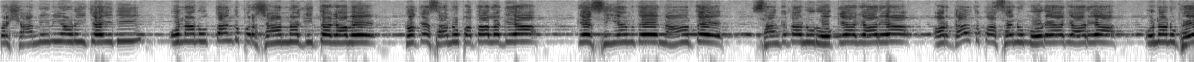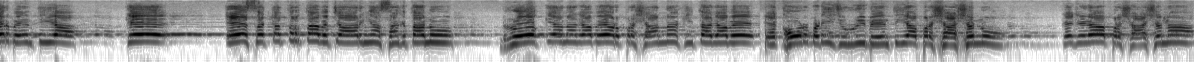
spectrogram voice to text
ਪਰੇਸ਼ਾਨੀ ਨਹੀਂ ਆਉਣੀ ਚਾਹੀਦੀ। ਉਹਨਾਂ ਨੂੰ ਤੰਗ ਪਰੇਸ਼ਾਨ ਨਾ ਕੀਤਾ ਜਾਵੇ, ਕਿਉਂਕਿ ਸਾਨੂੰ ਪਤਾ ਲੱਗਿਆ ਕਿ ਸੀਐਮ ਦੇ ਨਾਂ ਤੇ ਸੰਗਤਾਂ ਨੂੰ ਰੋਕਿਆ ਜਾ ਰਿਹਾ ਔਰ ਗਲਤ ਪਾਸੇ ਨੂੰ ਮੋੜਿਆ ਜਾ ਰਿਹਾ। ਉਹਨਾਂ ਨੂੰ ਫੇਰ ਬੇਨਤੀ ਆ ਕਿ ਇਸ ਇਕੱਤਰਤਾ ਵਿੱਚ ਆ ਰਹੀਆਂ ਸੰਗਤਾਂ ਨੂੰ ਰੋਕਿਆ ਨਾ ਜਾਵੇ ਔਰ ਪਰੇਸ਼ਾਨ ਨਾ ਕੀਤਾ ਜਾਵੇ। ਇੱਕ ਹੋਰ ਬੜੀ ਜ਼ਰੂਰੀ ਬੇਨਤੀ ਆ ਪ੍ਰਸ਼ਾਸਨ ਨੂੰ ਕਿ ਜਿਹੜਾ ਪ੍ਰਸ਼ਾਸਨ ਆ,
